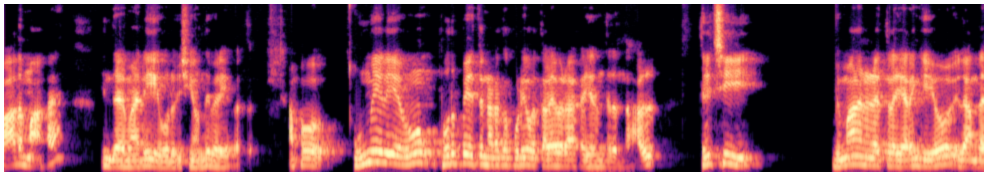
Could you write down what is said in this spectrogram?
வாதமாக இந்த மாதிரி ஒரு விஷயம் வந்து வெளியே வருது. அப்போது உண்மையிலேயும் பொறுப்பேற்று நடக்கக்கூடிய ஒரு தலைவராக இருந்திருந்தால் திருச்சி விமான நிலையத்தில் இறங்கியோ இல்லை அந்த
